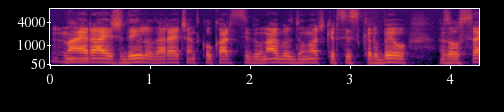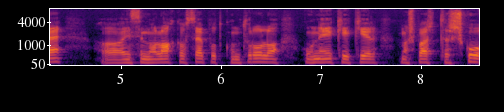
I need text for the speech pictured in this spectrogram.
najraješ delo, da rečem tako, kar si bil najbolj domač, ker si skrbel za vse. Uh, in si imel lahko vse pod kontrolo, v neki, kjer imaš pač težko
